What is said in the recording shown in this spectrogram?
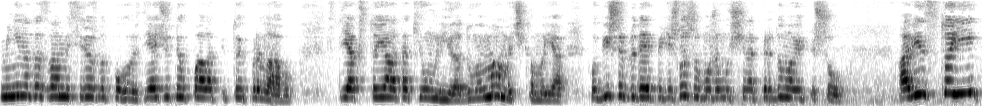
мені треба з вами серйозно поговорити. Я чуть не впала під той прилавок. Як стояла, так і умліла. Думаю, мамочка моя, побільше б людей підійшло, щоб може мужчина передумав і пішов. А він стоїть.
